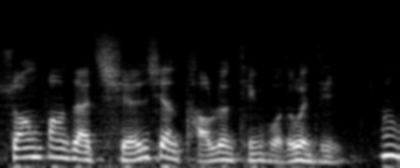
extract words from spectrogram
双方在前线讨论停火的问题。嗯，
